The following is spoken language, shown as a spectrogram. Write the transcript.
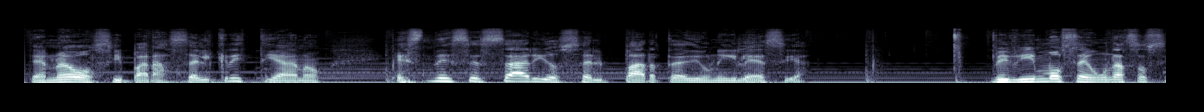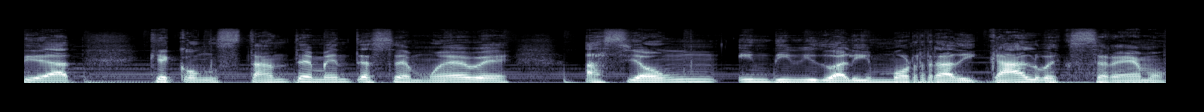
De nuevo, si para ser cristiano es necesario ser parte de una iglesia. Vivimos en una sociedad que constantemente se mueve hacia un individualismo radical o extremo,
